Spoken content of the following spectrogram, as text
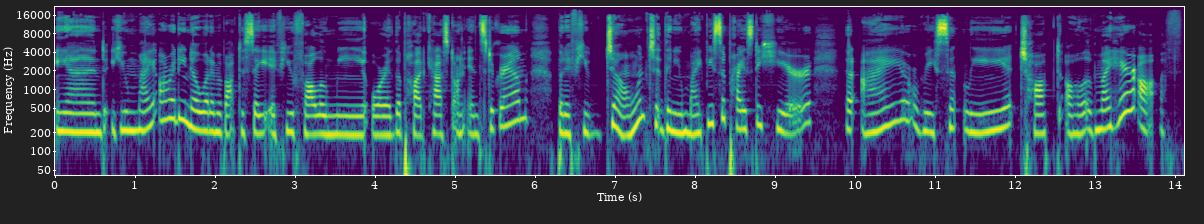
and you might already know what I'm about to say if you follow me or the podcast on Instagram. But if you don't, then you might be surprised to hear that I recently chopped all of my hair off.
